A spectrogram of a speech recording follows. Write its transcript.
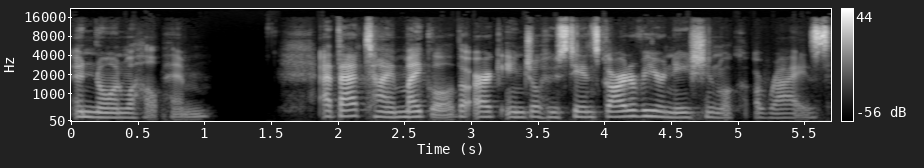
and no one will help him. At that time, Michael, the archangel who stands guard over your nation, will arise.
